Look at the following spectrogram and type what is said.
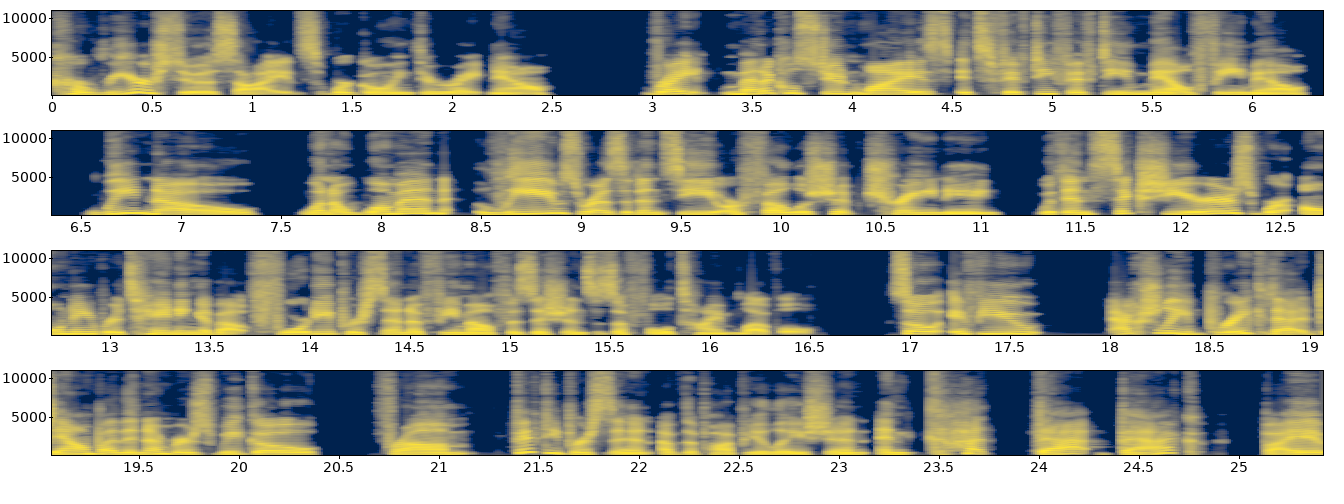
career suicides we're going through right now. Right? Medical student wise, it's 50 50 male female. We know when a woman leaves residency or fellowship training, Within six years, we're only retaining about 40% of female physicians as a full time level. So if you actually break that down by the numbers, we go from 50% of the population and cut that back by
